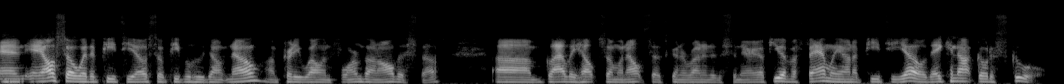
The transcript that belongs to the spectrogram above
And and also with a PTO, so people who don't know, I'm pretty well informed on all this stuff. Um, gladly help someone else that's going to run into the scenario. If you have a family on a PTO, they cannot go to school.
